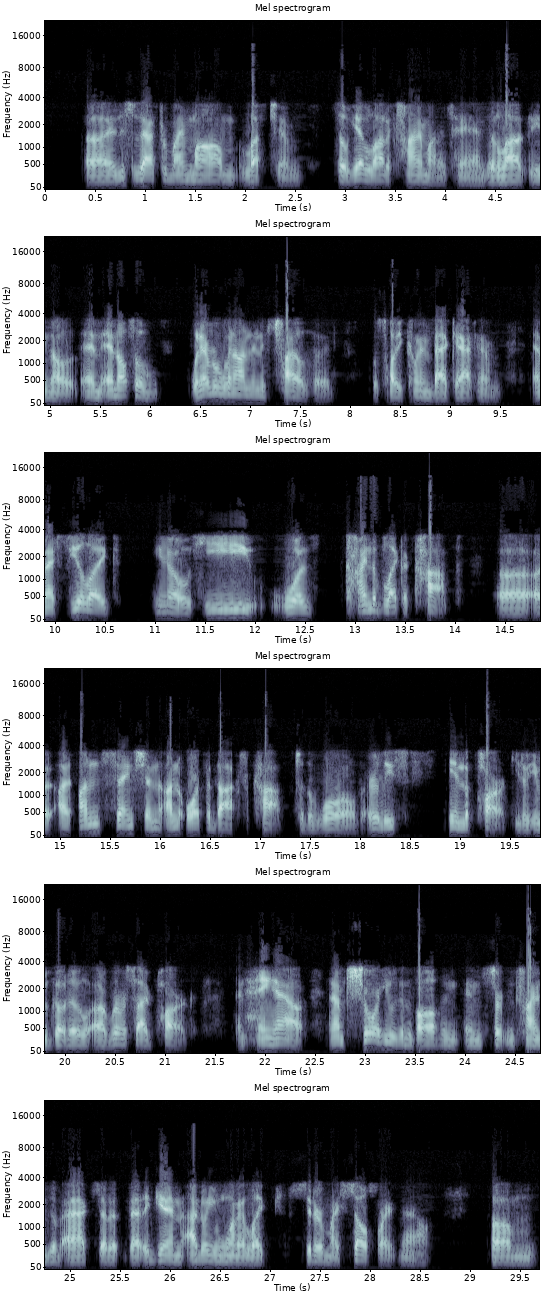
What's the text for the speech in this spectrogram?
uh and this was after my mom left him so he had a lot of time on his hands and a lot you know and and also whatever went on in his childhood was probably coming back at him and i feel like you know he was kind of like a cop uh an unsanctioned unorthodox cop to the world or at least in the park. You know, he would go to uh, Riverside Park and hang out. And I'm sure he was involved in, in certain kinds of acts that, that again, I don't even want to like consider myself right now. Um,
